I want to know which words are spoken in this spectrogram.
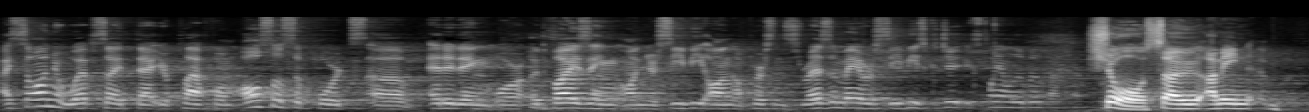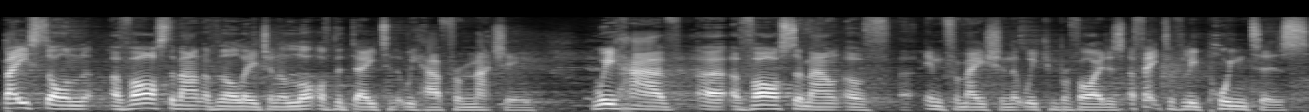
I saw on your website that your platform also supports uh, editing or advising on your CV on a person's resume or CVs. Could you explain a little bit about that? Sure. So, I mean, based on a vast amount of knowledge and a lot of the data that we have from matching, we have uh, a vast amount of information that we can provide as effectively pointers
